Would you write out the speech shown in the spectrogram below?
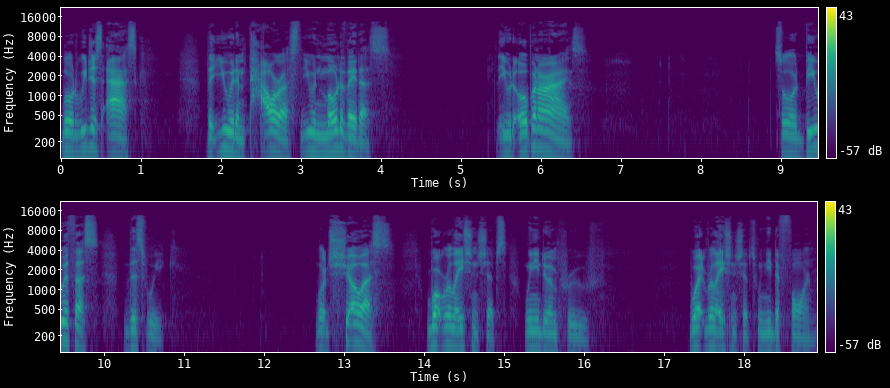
Lord, we just ask that you would empower us, that you would motivate us, that you would open our eyes. So, Lord, be with us this week. Lord, show us what relationships we need to improve, what relationships we need to form.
